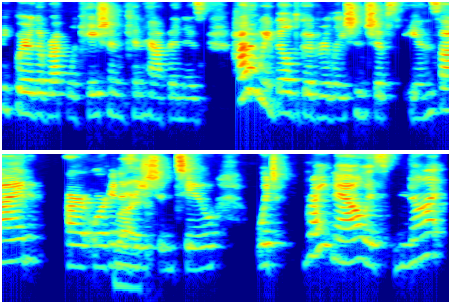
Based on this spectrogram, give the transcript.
I think where the replication can happen is how do we build good relationships inside our right organization too, which right now is not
